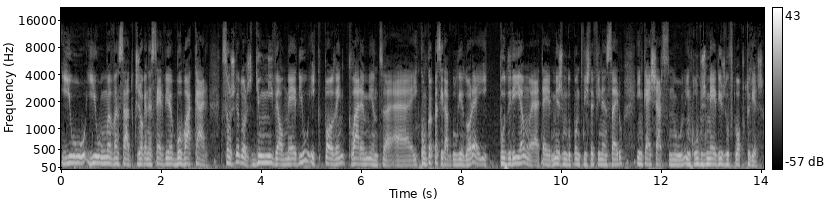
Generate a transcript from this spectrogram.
e, o, e um avançado que joga na Sérvia, Bobacar, que são jogadores de um nível médio e que podem claramente, uh, e com capacidade goleadora, e poderiam, até mesmo do ponto de vista financeiro, encaixar-se em clubes médios do futebol português.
